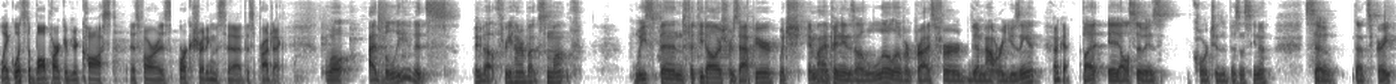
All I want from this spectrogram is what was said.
like what's the ballpark of your cost as far as orchestrating this uh, this project? Well, I believe it's maybe about 300 bucks a month. We spend $50 for Zapier, which in my opinion is a little overpriced for the amount we're using it. Okay. But it also is core to the business, you know? So that's great.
